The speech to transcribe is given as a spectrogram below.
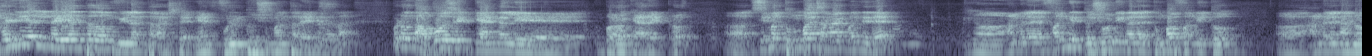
ಹಳ್ಳಿಯಲ್ಲಿ ನಡೆಯುವಂತದ ಒಂದು ವಿಲನ್ ತರ ಅಷ್ಟೇ. ಏನ್ ಫುಲ್ ದುಶ್ಮನ್ ತರ ಏನಿರಲ್ಲ. ಬಟ್ ಒಂದು ಅಪೋಸಿಟ್ ಗ್ಯಾಂಗ್ ಅಲ್ಲಿ ಬರೋ ಕ್ಯಾರೆಕ್ಟರ್ ಸಿನಿಮಾ ತುಂಬಾ ಚೆನ್ನಾಗಿ ಬಂದಿದೆ. ಆಮೇಲೆ ಫನ್ ಇತ್ತು. ಶೂಟಿಂಗ್ ಅಲ್ಲೇ ತುಂಬಾ ಫನ್ ಇತ್ತು. ಆಮೇಲೆ ನಾನು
